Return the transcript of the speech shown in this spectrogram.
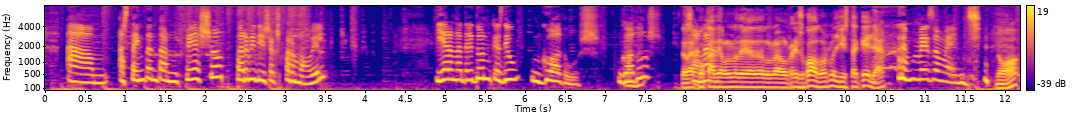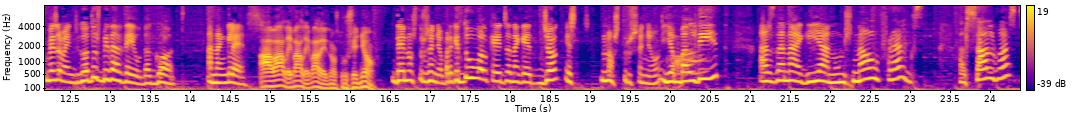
um, està intentant fer això per videojocs per mòbil. I ara n'ha tret un que es diu Godus. Godus? De l'època del, del, del Reis Godos, la llista aquella. Més o menys. No? Més o menys. Godus ve de Déu, de God. en anglès. Ah, vale, vale, vale, nostre senyor. De Nostre Senyor, perquè tu el que ets en aquest joc és Nostre Senyor. I amb el dit has d'anar guiant uns nàufrags, els salves,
